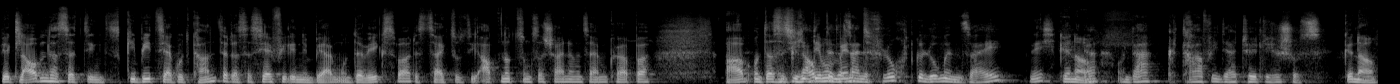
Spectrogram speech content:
Wir glauben, dass er das Gebiet sehr gut kannte, dass er sehr viel in den Bergen unterwegs war. Das zeigt so die Abnutzungserscheinungen in seinem Körper. Und dass es sich glaubte, in dem Moment. dass seine Flucht gelungen sei, nicht? Genau. Ja, und da traf ihn der tödliche Schuss. Genau,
